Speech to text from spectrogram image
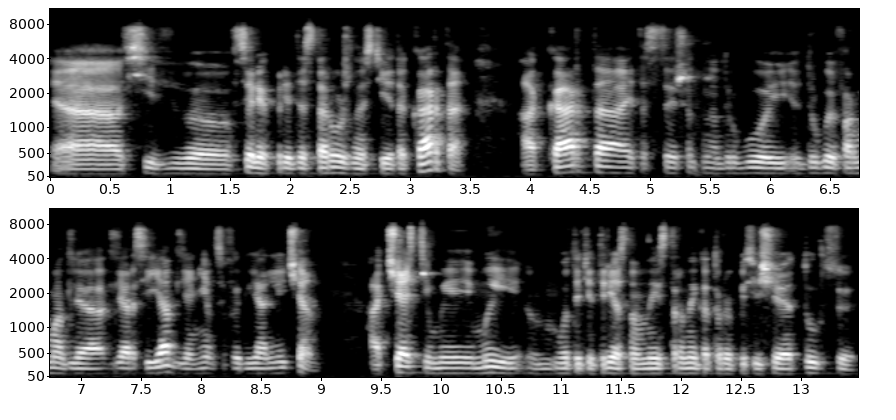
Э, в целях предосторожности это карта. А карта – это совершенно другой, другой формат для, для россиян, для немцев и для англичан. Отчасти мы, мы, вот эти три основные страны, которые посещают Турцию,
